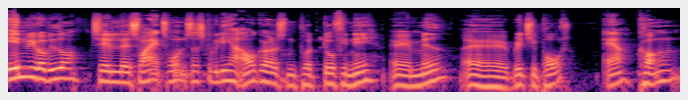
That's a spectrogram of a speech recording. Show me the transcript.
Inden vi går videre til øh, Schweiz rundt, så skal vi lige have afgørelsen på Dauphiné øh, med. Øh, Richie Port er kongen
